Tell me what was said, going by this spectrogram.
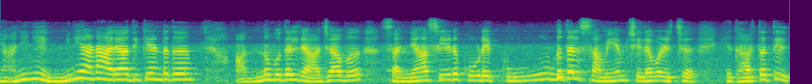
ഞാനിനി എങ്ങനെയാണ് ആരാധിക്കേണ്ടത്? അന്നു മുതൽ രാജാവ് സന്യാസിയുടെ കൂടെ കൂടുതൽ സമയം ചിലവഴിച്ച് യഥാർത്ഥത്തിൽ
